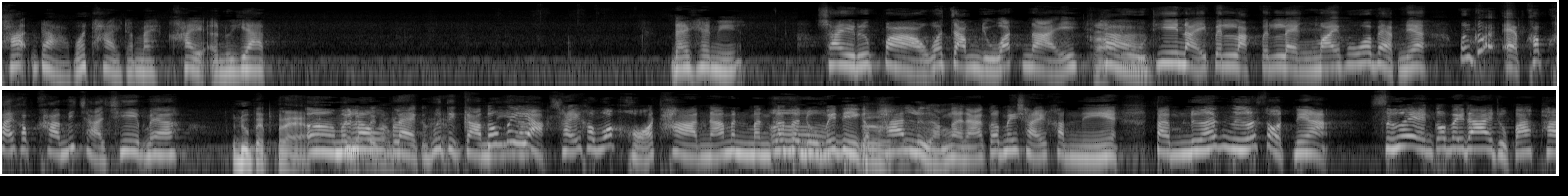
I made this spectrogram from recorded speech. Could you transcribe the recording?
พระด่าว่าถ่ายทำไมใครอนุญาต ได้แค่นี้ ใช่หรือเปล่าว่าจำอยู่วัดไหน ครับ อยู่ที่ไหนเป็นหลักเป็นแหล่งไหมเพราะว่าแบบเนี้ยมันก็แอบคับคล้ายคับคามิจฉาชีพไหมคะดูแปลก เออมันคือเราดูแปลกๆกับพฤติกรรมก็นี้ไม่นะ อยากใช้คำว่าขอทานนะ มันมันก็เออจะดูไม่ดีกับเออ ผ้าเหลืองอะนะก็ไม่ใช้คำนี้ แต่เนื้อเนื้อสดเนี่ย ซื้อเองก็ไม่ได้ถูกปะพระ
